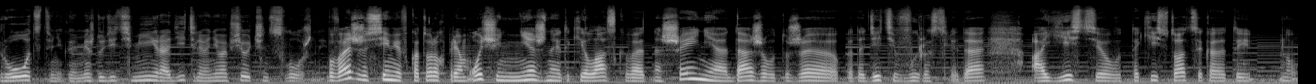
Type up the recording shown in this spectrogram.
родственниками, между детьми, родителями, они вообще очень сложные. Бывают же семьи, в которых прям очень нежные такие ласковые отношения, даже вот уже когда дети выросли, да, а есть вот такие ситуации, когда ты, ну,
